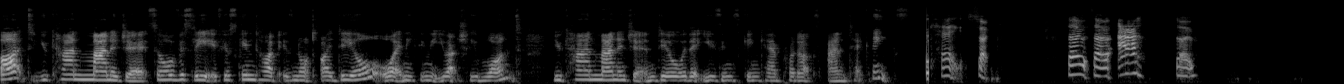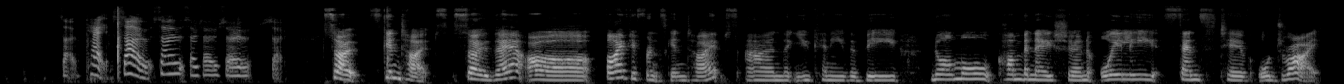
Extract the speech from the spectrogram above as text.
but you can manage it. So obviously if your skin type is not ideal or anything that you actually want, you can manage it and deal with it using skincare products and techniques. Okay, so so, skin types. So there are five different skin types and you can either be normal, combination, oily, sensitive or dry.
